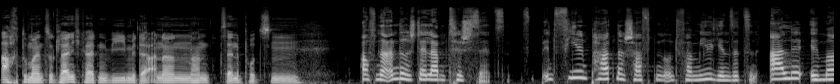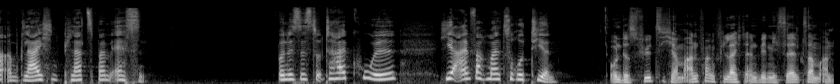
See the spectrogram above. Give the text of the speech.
Ach, du meinst so Kleinigkeiten wie mit der anderen Hand Zähne putzen. Auf eine andere Stelle am Tisch setzen. In vielen Partnerschaften und Familien sitzen alle immer am gleichen Platz beim Essen. Und es ist total cool, hier einfach mal zu rotieren. Und das fühlt sich am Anfang vielleicht ein wenig seltsam an.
